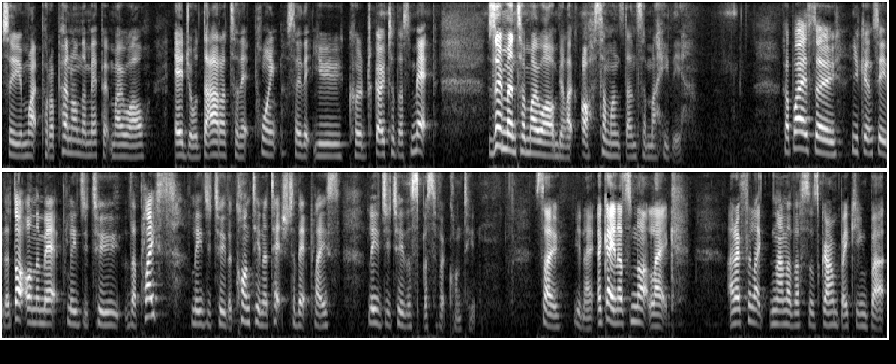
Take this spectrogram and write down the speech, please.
So you might put a pin on the map at Mauao, add your data to that point so that you could go to this map, zoom into Mauao and be like, oh, someone's done some mahi there. So you can see the dot on the map leads you to the place, leads you to the content attached to that place, leads you to the specific content. So, you know, again, it's not like, I don't feel like none of this is groundbreaking, but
